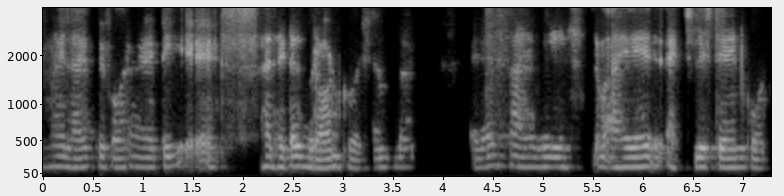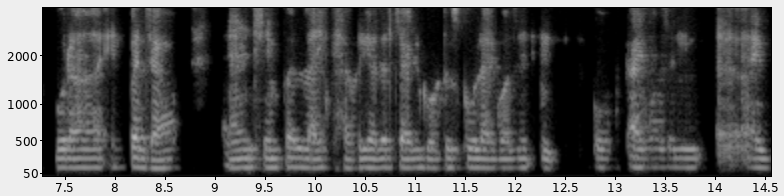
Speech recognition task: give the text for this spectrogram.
My life before IIT, it's a little broad question, but yes, I will. I actually stay in Kotpura in Punjab, and simple like every other child go to school. I was in, I was in, uh, I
